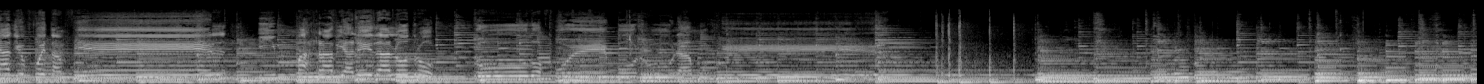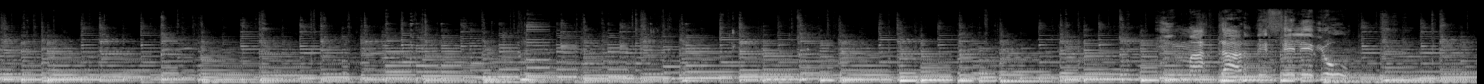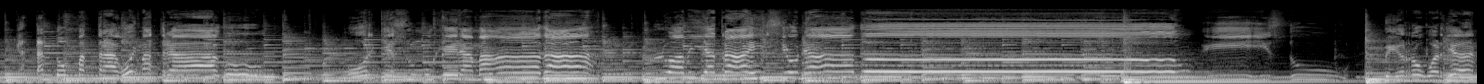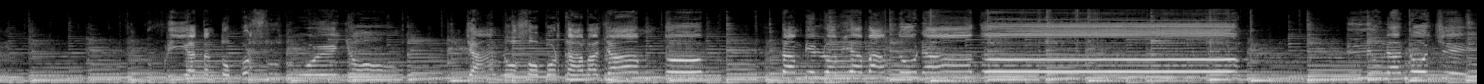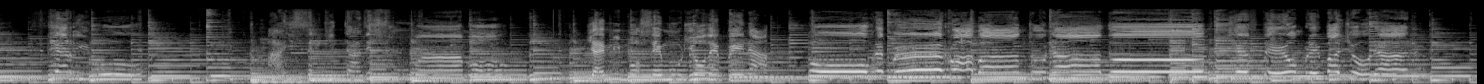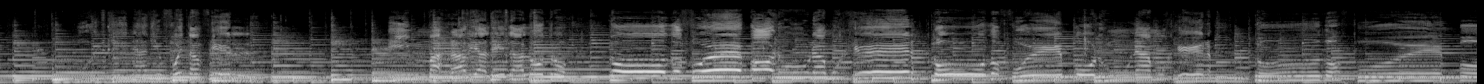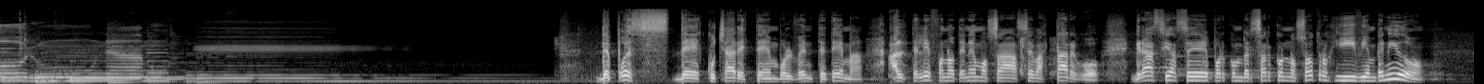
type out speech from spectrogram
Nadie fue tan fiel y más rabia le da al otro, todo fue por una mujer. Traicionado. Y su perro guardián sufría tanto por su dueño, ya no soportaba el llanto, también lo había abandonado. Y una noche Después de escuchar este envolvente tema, al teléfono tenemos a Sebastargo. Gracias eh, por conversar con nosotros y bienvenido.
